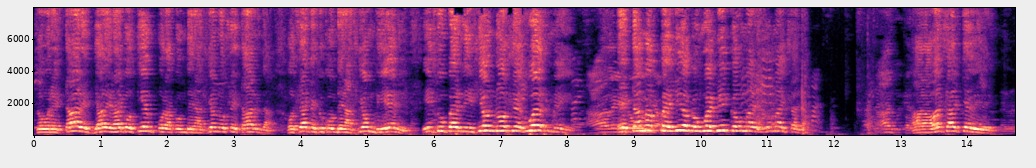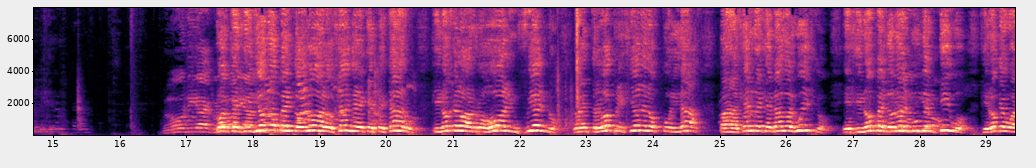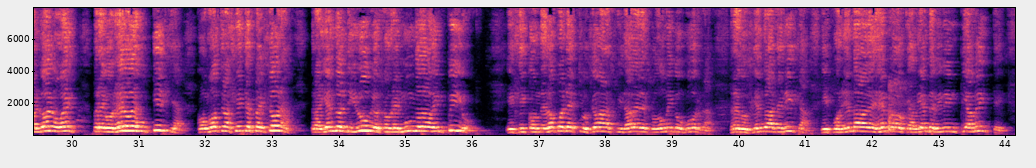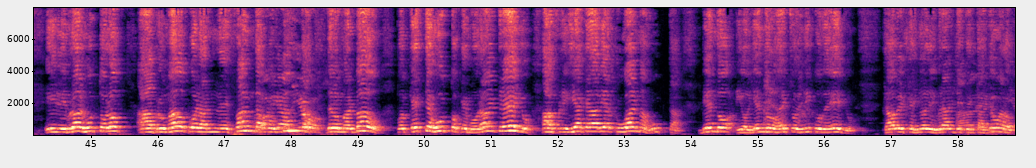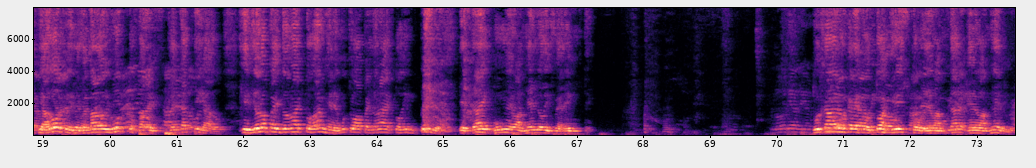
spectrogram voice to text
Sobre tales ya de largo tiempo la condenación no se tarda. O sea que su condenación viene. Y su perdición no se duerme. Está más Aleluya. perdido que un buen que un. Santo. Alabanza al que vive. Gloria, gloria. Porque si Dios no perdonó a los ángeles que pecaron, sino que los arrojó al infierno, los entregó a prisiones de oscuridad para ser reservado al juicio. Y si no perdonó al mundo antiguo, sino que guardó a Noé, pregonero de justicia, con otras siete personas, trayendo el diluvio sobre el mundo de los impíos. Y si condenó por destrucción a las ciudades de Sodoma y Gomorra, reduciendo la ceniza y poniéndola de ejemplo a los que habían de vivir impíamente, y libró al justo Lot, abrumado por la nefanda Gloria conducta de los malvados, porque este justo que moraba entre ellos afligía cada día su alma justa, viendo y oyendo los hechos inicuos de ellos. Sabe el Señor librar de tentación a los piadosos y reservar a los injustos para ser castigados. Si Dios no perdonó a estos ángeles, mucho va a perdonar a estos impíos que traen un evangelio diferente. Tú sabes lo que le costó a Cristo levantar el evangelio.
